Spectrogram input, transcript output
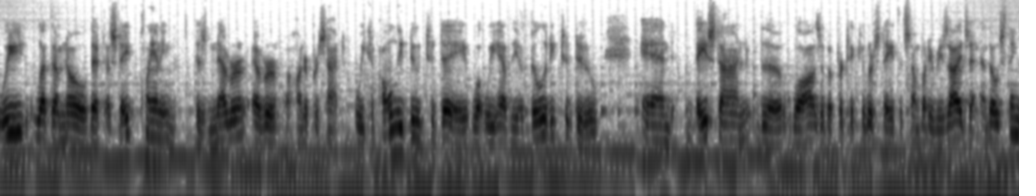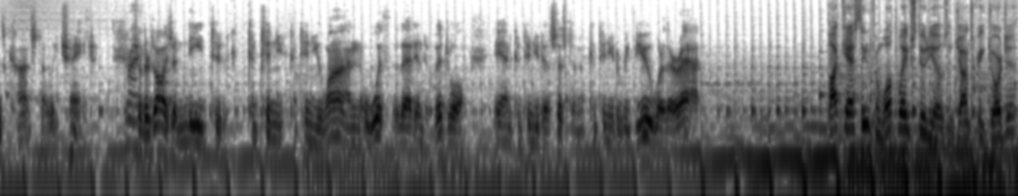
we let them know that estate planning is never, ever 100%. We can only do today what we have the ability to do, and based on the laws of a particular state that somebody resides in. And those things constantly change. Right. So there's always a need to continue continue on with that individual and continue to assist them and continue to review where they're at. Podcasting from WealthWave Studios in Johns Creek, Georgia,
